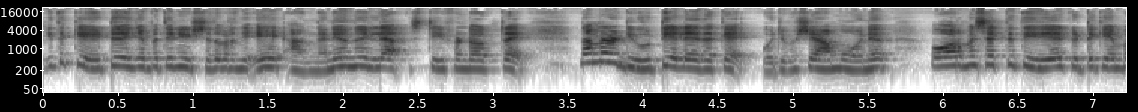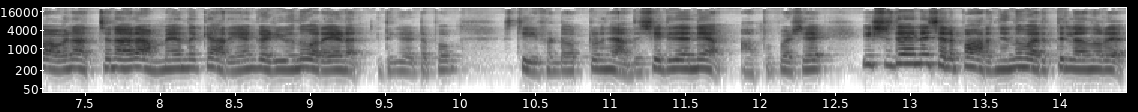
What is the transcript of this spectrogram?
ഇത് കേട്ട് കഴിഞ്ഞപ്പോഴത്തേനും ഇഷ്ടത പറഞ്ഞു ഏ അങ്ങനെയൊന്നുമില്ല സ്റ്റീഫൻ ഡോക്ടറെ. നമ്മുടെ ഡ്യൂട്ടി അല്ലേ ഇതൊക്കെ? ഒരുപക്ഷെ ആ മോന് ഓർമ്മശക്തി തിരികെ കിട്ടിക്കഴിയുമ്പോൾ അവൻ അച്ഛനാരും അമ്മയെന്നൊക്കെ അറിയാൻ കഴിയുമെന്ന് പറയാണ്. ഇത് കേട്ടപ്പം സ്റ്റീഫൻ ഡോക്ടർ പറഞ്ഞു അത് ശരി തന്നെയാണ് അപ്പോൾ പക്ഷേ ഇഷിതേനെ ചിലപ്പോൾ അറിഞ്ഞെന്ന് വരത്തില്ല എന്ന് പറയാം.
